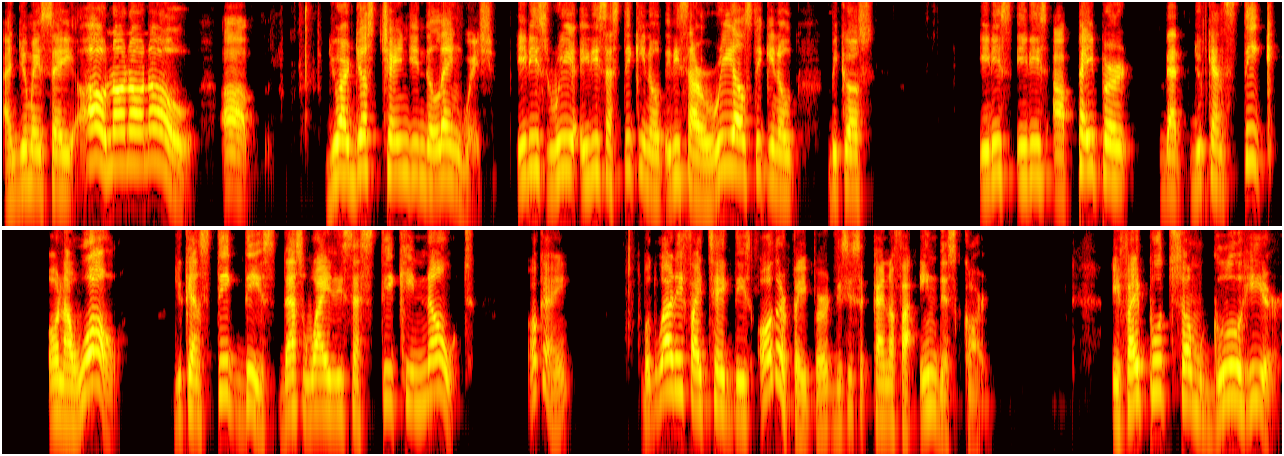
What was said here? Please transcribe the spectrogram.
And you may say oh no no no. Uh, you are just changing the language it is real it is a sticky note it is a real sticky note because it is it is a paper that you can stick on a wall you can stick this that's why it is a sticky note okay but what if I take this other paper? This is a kind of an index card. If I put some glue here,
